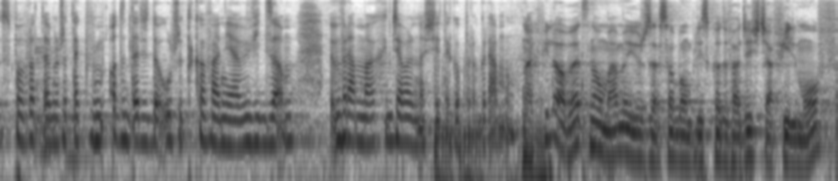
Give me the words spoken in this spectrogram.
y, z powrotem, że tak powiem, oddać do użytkowania widzom w ramach działalności tego programu? Na chwilę obecną mamy już za sobą blisko 20 filmów.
